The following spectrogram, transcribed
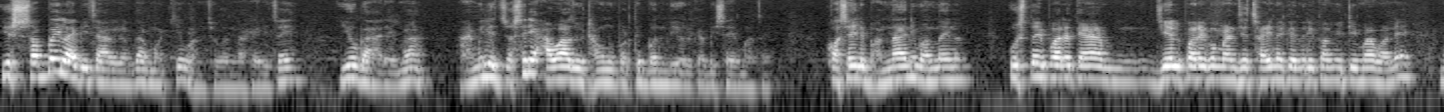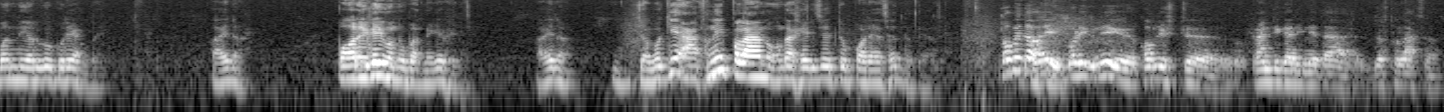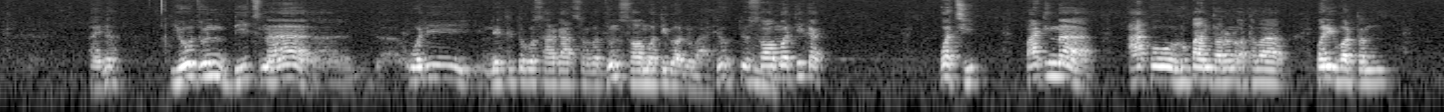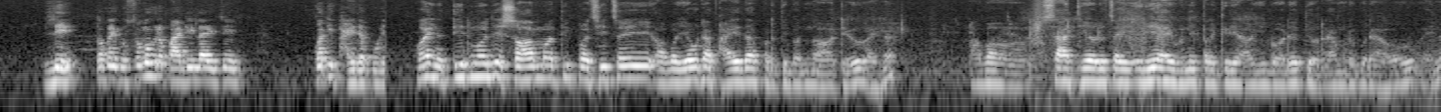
यो सबैलाई विचार गर्दा म के भन्छु भन्दाखेरि चाहिँ यो बारेमा हामीले जसरी आवाज उठाउनु पर्थ्यो बन्दीहरूका विषयमा चाहिँ कसैले भन्दा नि भन्दैनन् उस्तै परे त्यहाँ जेल परेको मान्छे छैन केन्द्रीय कमिटीमा भने बन्दीहरूको कुरै आउँदैन होइन? परेकै हुनुपर्ने क्या फेरि? चाहिँ होइन? जब कि आफ्नै प्लान हुँदाखेरि चाहिँ त्यो परेको छ नि त त्यहाँ। तपाईँ त अलिक बढी नै कम्युनिस्ट क्रान्तिकारी नेता जस्तो लाग्छ होइन? यो जुन बिचमा ओली नेतृत्वको सरकारसँग जुन सहमति गर्नुभएको थियो त्यो सहमतिका पछि पार्टीमा आएको रूपान्तरण अथवा परिवर्तनले तपाईँको समग्र पार्टीलाई चाहिँ कति फाइदा पुग्यो? होइन तिनमते सहमतिपछि चाहिँ अब एउटा फाइदा प्रतिबन्ध हट्यो होइन? अब साथीहरू चाहिँ रिहाई हुने प्रक्रिया अघि बढ्यो त्यो राम्रो कुरा हो होइन?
